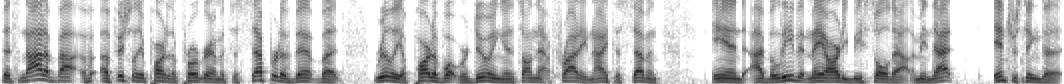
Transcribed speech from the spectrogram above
that's not about officially a part of the program. It's a separate event, but really a part of what we're doing, and it's on that Friday night, the seventh. And I believe it may already be sold out. I mean, that interesting the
